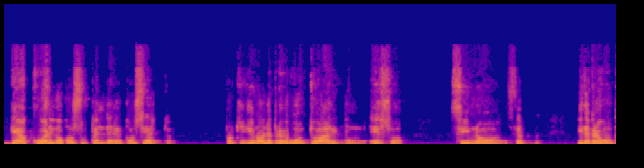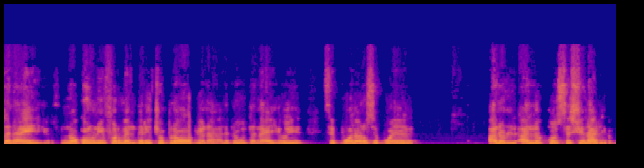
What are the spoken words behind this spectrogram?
de acuerdo con suspender el concierto. Porque yo no le pregunto a alguien eso, sino se- y le preguntan a ellos, no con un informe en derecho propio, nada, le preguntan a ellos, oye, ¿se puede o no se puede a los, a los concesionarios?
